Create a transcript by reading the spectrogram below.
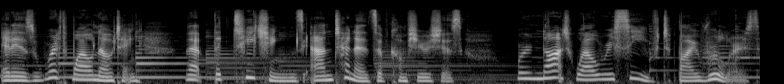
It is worthwhile noting that the teachings and tenets of Confucius were not well received by rulers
